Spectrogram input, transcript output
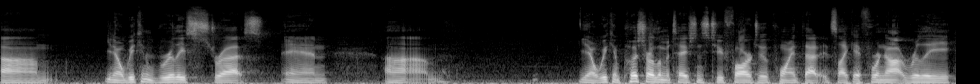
Um, you know, we can really stress and um, you know, we can push our limitations too far to a point that it's like if we're not really,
